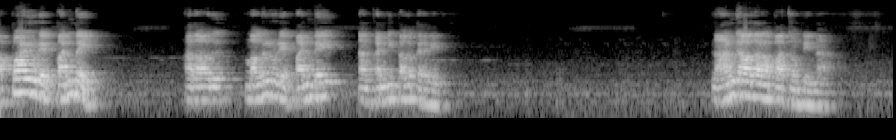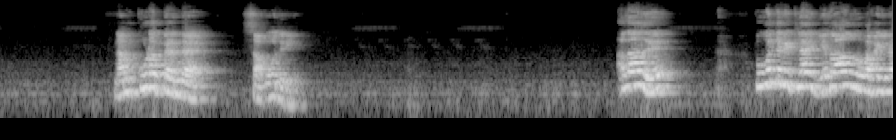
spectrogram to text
அப்பாவினுடைய பண்பை அதாவது மகளுடைய பண்பை நாம் கண்டிப்பாக பெற வேண்டும். நான்காவதாக பார்த்தோம் அப்படின்னா நம் கூட பிறந்த சகோதரி அதாவது புகுந்த வீட்டுல ஏதாவது ஒரு வகையில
